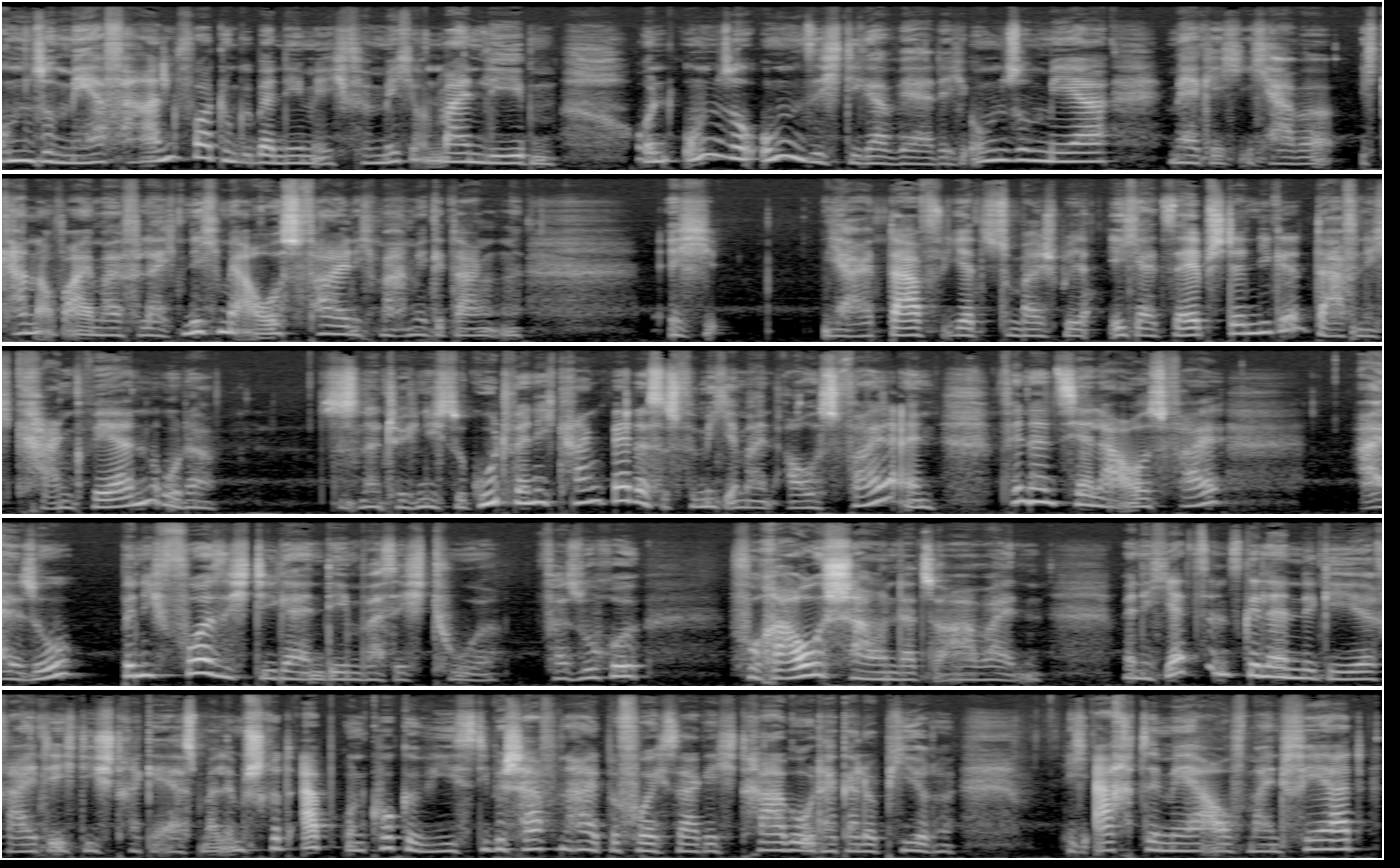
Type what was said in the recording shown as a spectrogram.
umso mehr Verantwortung übernehme ich für mich und mein Leben. Und umso umsichtiger werde ich, umso mehr merke ich, ich habe, ich kann auf einmal vielleicht nicht mehr ausfallen, ich mache mir Gedanken, ich ja, darf jetzt zum Beispiel, ich als Selbstständige darf nicht krank werden oder es ist natürlich nicht so gut, wenn ich krank werde. Das ist für mich immer ein Ausfall, ein finanzieller Ausfall. Also bin ich vorsichtiger in dem, was ich tue. Versuche vorausschauender zu arbeiten. Wenn ich jetzt ins Gelände gehe, reite ich die Strecke erstmal im Schritt ab und gucke, wie ist die Beschaffenheit, bevor ich sage, ich trabe oder galoppiere. Ich achte mehr auf mein Pferd.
